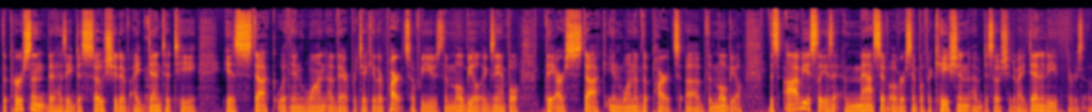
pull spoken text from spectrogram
The person that has a dissociative identity is stuck within one of their particular parts. So if we use the mobile example, they are stuck in one of the parts of the mobile. This obviously is a massive oversimplification of dissociative identity. There's a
